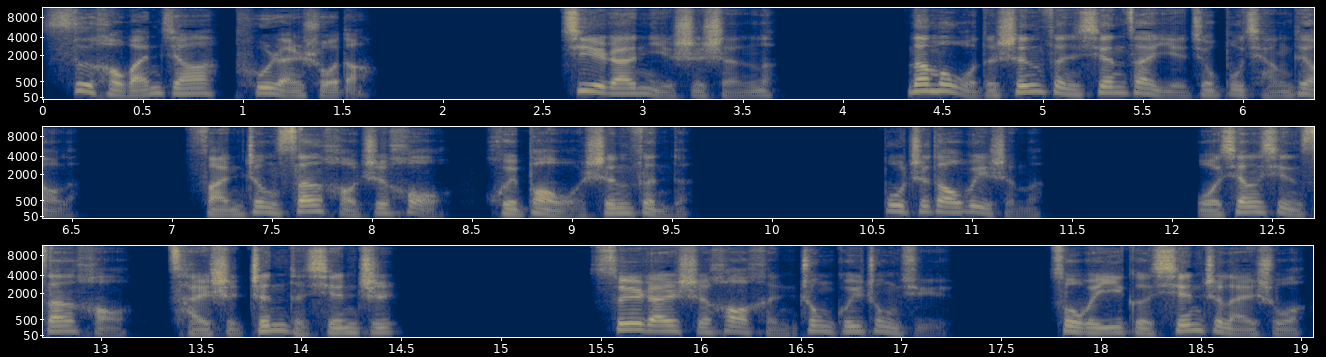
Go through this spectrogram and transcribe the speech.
四号玩家突然说道：“既然你是神了，那么我的身份现在也就不强调了。反正三号之后会报我身份的。不知道为什么，我相信三号。”才是真的先知。虽然十号很中规中矩，作为一个先知来说，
